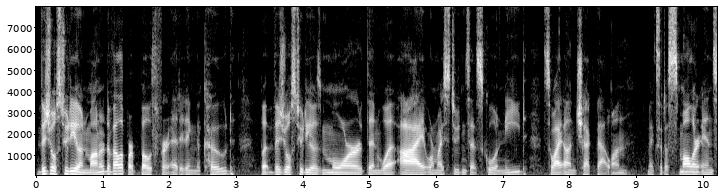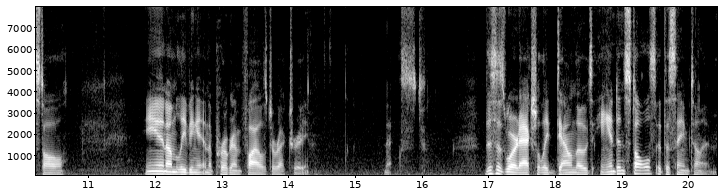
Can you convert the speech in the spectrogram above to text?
Visual Studio and MonoDevelop are both for editing the code, but Visual Studio is more than what I or my students at school need, so I uncheck that one. Makes it a smaller install, and I'm leaving it in the program files directory. Next. This is where it actually downloads and installs at the same time.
